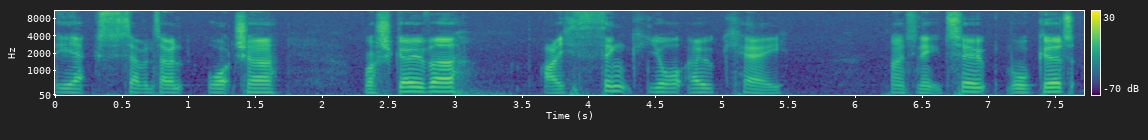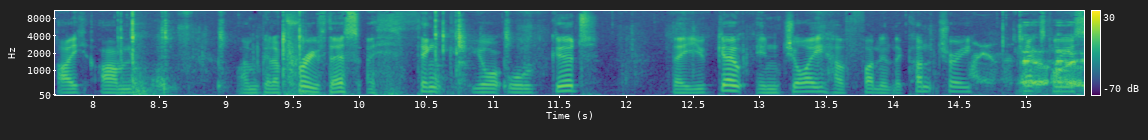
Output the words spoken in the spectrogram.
EX77, Watcher, Roshkova. I think you're okay. 1982, all good. I um, I'm gonna prove this. I think you're all good. There you go. Enjoy. Have fun in the country. Next, please.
